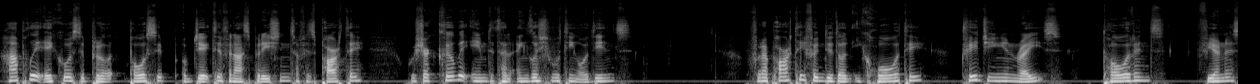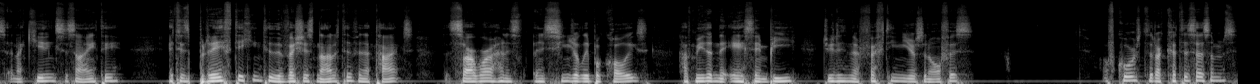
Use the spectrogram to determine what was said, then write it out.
happily echoes the policy objective and aspirations of his party, which are clearly aimed at an English voting audience. For a party founded on equality, trade union rights, tolerance, fairness, and a caring society, it is breathtaking to the vicious narrative and attacks that Sarwar and his, and his senior Labour colleagues have made on the SNP during their 15 years in office. Of course, there are criticisms,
